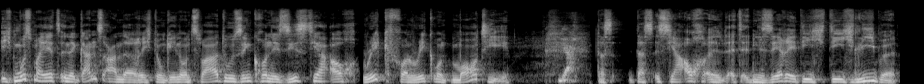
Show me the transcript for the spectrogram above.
ich muss mal jetzt in eine ganz andere Richtung gehen. Und zwar, du synchronisierst ja auch Rick von Rick und Morty. Ja. Das, das ist ja auch äh, eine Serie, die ich, die ich liebe.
